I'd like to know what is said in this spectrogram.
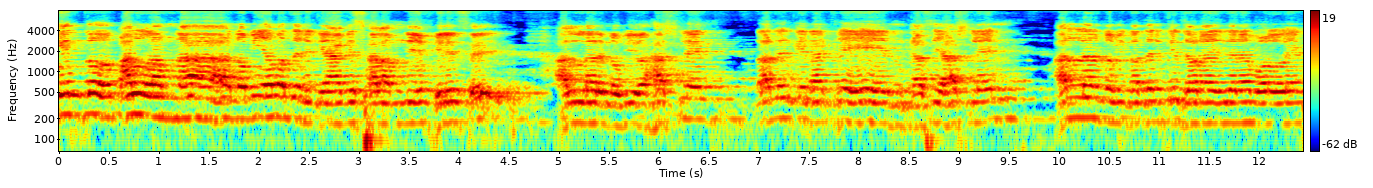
কিন্তু পারলাম না। নবী আমাদেরকে আগে সালাম দিয়ে ফেলেছে। আল্লাহর নবীও হাসলেন, তাদেরকে ডাকলেন, কাছে আসলেন। আল্লাহর নবী তাদেরকে জড়াই জেনে বললেন,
